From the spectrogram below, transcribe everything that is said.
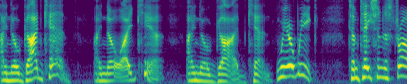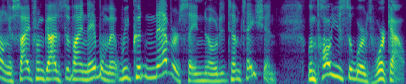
I know God can. I know I can't. I know God can. We are weak. Temptation is strong. Aside from God's divine enablement, we could never say no to temptation. When Paul used the words work out,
